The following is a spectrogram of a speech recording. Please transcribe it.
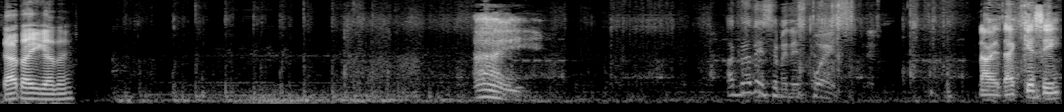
Quédate ahí, quédate ahí. Ay, Agradeceme después. la verdad es que sí.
